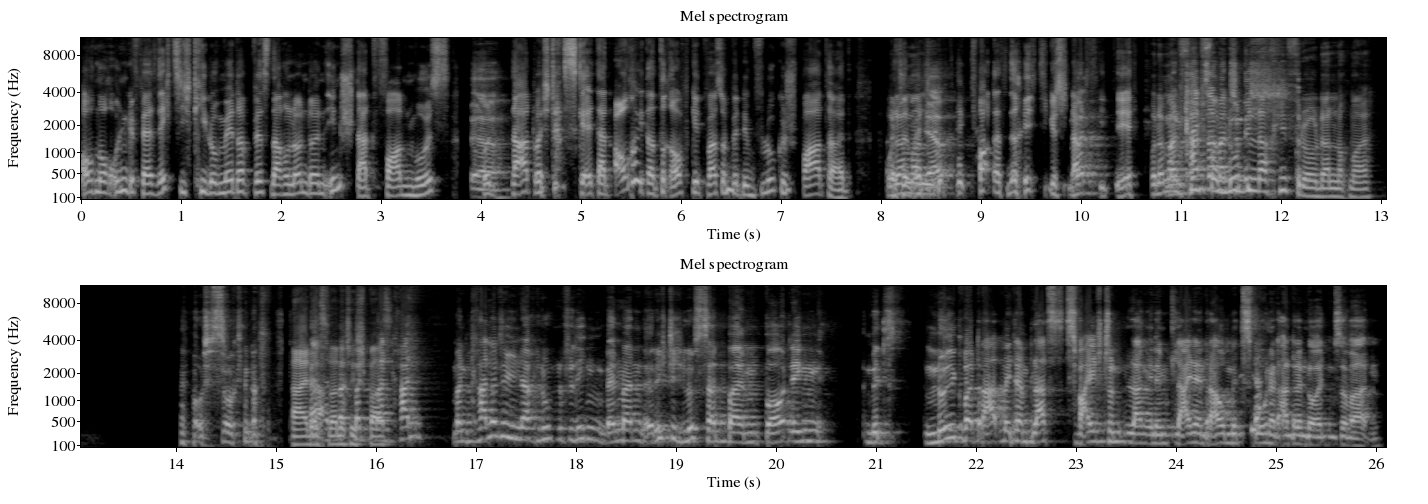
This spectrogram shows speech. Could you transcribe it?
auch noch ungefähr 60 Kilometer bis nach London Innenstadt fahren muss Ja. und dadurch das Geld dann auch wieder drauf geht, was man mit dem Flug gespart hat. Oder also, man- Ja. war das eine richtige Schnapsidee. Oder man, Man kann's von Luton nach Heathrow dann nochmal. Oh, das ist so genau. Nein, das Ja, war natürlich man, Spaß. Man kann, man kann natürlich nach Luton fliegen, wenn man richtig Lust hat, beim Boarding mit 0 Quadratmetern Platz zwei Stunden lang in einem kleinen Raum mit 200 anderen Leuten zu warten.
